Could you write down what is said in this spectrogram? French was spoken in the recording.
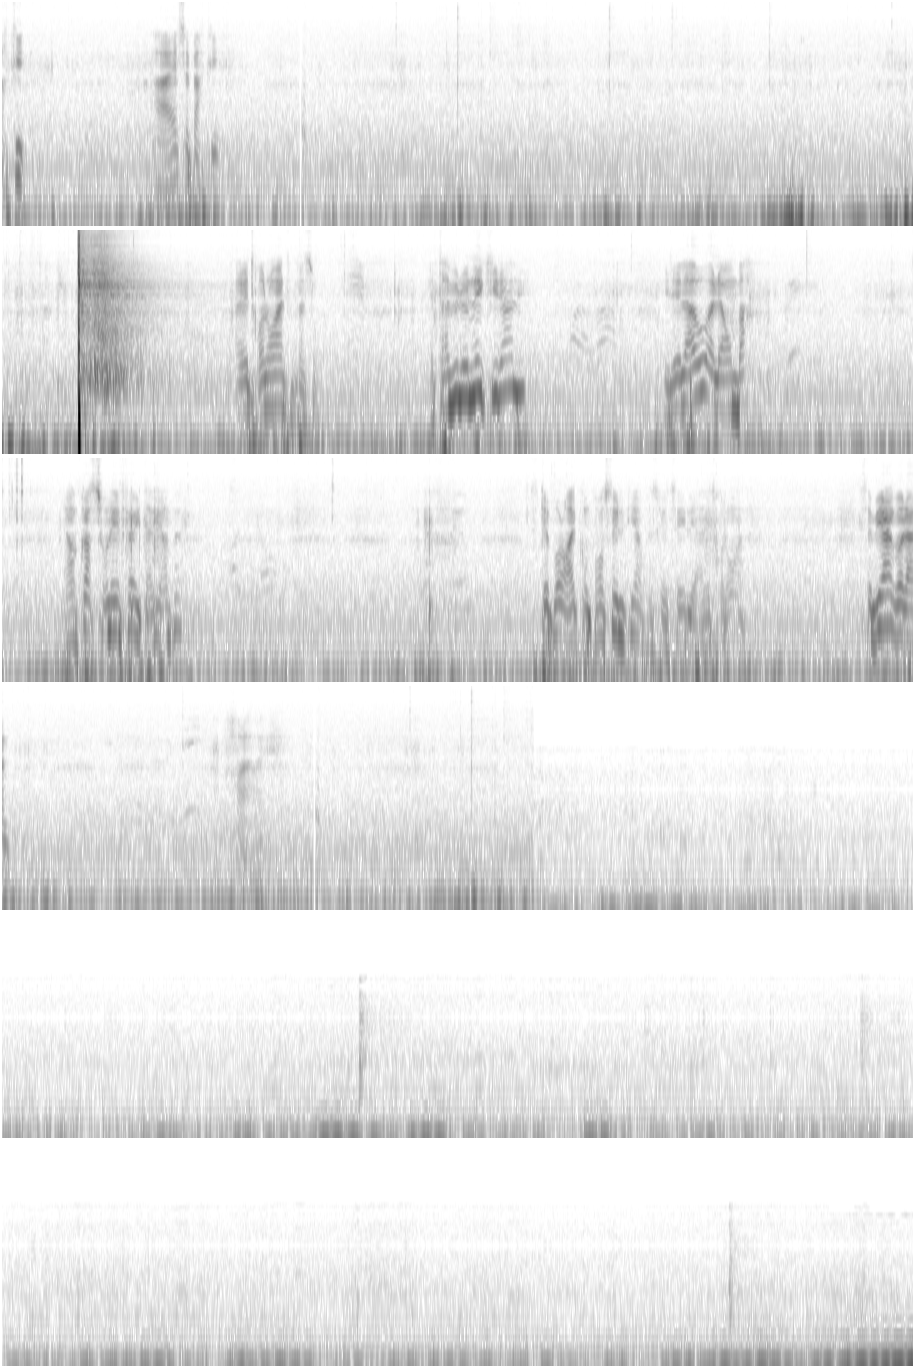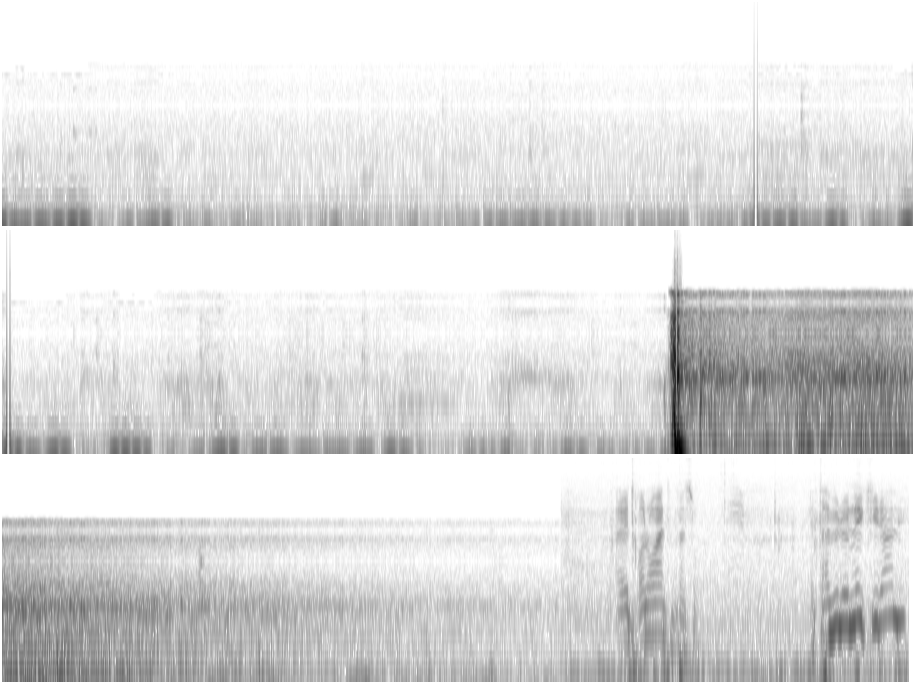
parti. Ah ouais, c'est parti. Elle est trop loin de toute façon. Et t'as vu le nez qu'il a lui? Il est là-haut, elle est en bas. Et encore sur les feuilles, t'as vu un peu? C'était pour le récompenser le tir, parce que tu sais, il est allé trop loin. C'est bien Golan. Come on, Trop loin de toute façon. Et t'as vu le nez qu'il a lui?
